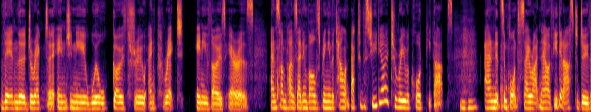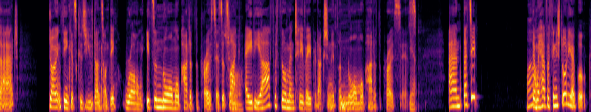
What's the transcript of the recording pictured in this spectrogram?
then the director engineer will go through and correct any of those errors. And sometimes that involves bringing the talent back to the studio to re record pickups. Mm-hmm. And it's important to say right now if you get asked to do that, don't think it's because you've done something wrong. It's a normal part of the process. It's sure. like ADR for film and TV production, it's a mm. normal part of the process. Yeah. And that's it. Wow. Then we have a finished audiobook.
